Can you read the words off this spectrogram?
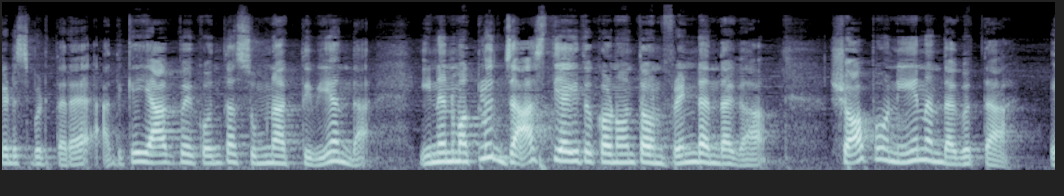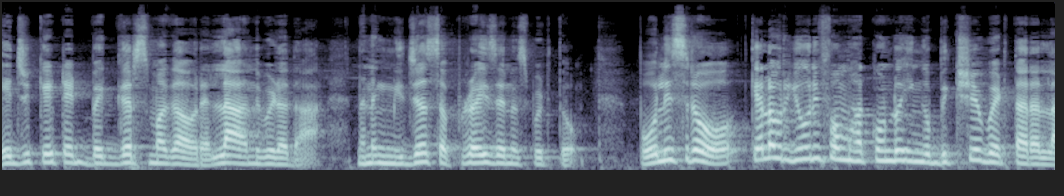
ಕೆಡಿಸ್ಬಿಡ್ತಾರೆ. ಅದಕ್ಕೆ ಯಾಕೆ ಬೇಕು ಅಂತ ಸುಮ್ಮನಾಗ್ತೀವಿ ಅಂದ. ಈ ನನ್ನ ಮಕ್ಕಳು ಜಾಸ್ತಿ ಆಯಿತು ಕಣೋ ಅಂತ ಅವ್ನ ಫ್ರೆಂಡ್ ಅಂದಾಗ ಶಾಪ್ ಅವ್ನು ಏನಂದ ಗೊತ್ತಾ? ಎಜುಕೇಟೆಡ್ ಬೆಗ್ಗರ್ಸ್ ಮಗ ಅವರೆಲ್ಲ ಅಂದ್ಬಿಡೋದ. ನನಗೆ ನಿಜ ಸರ್ಪ್ರೈಸ್ ಅನ್ನಿಸ್ಬಿಡ್ತು ಪೊಲೀಸರು ಕೆಲವರು ಯೂನಿಫಾರ್ಮ್ ಹಾಕ್ಕೊಂಡು ಹಿಂಗೆ ಭಿಕ್ಷೆ ಬಿಡ್ತಾರಲ್ಲ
